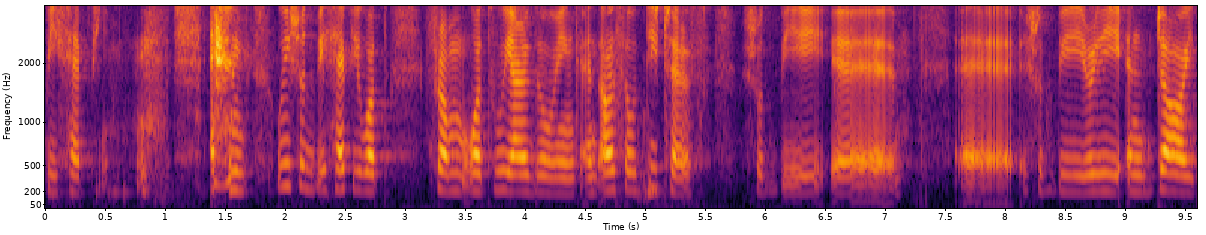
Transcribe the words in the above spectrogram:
be happy. And we should be happy what, from what we are doing. And also teachers should be uh, uh, should be really enjoy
